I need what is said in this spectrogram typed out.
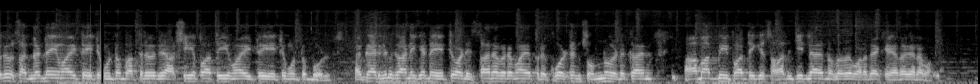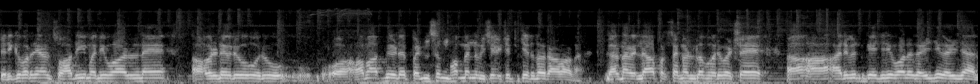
ഒരു സംഘടനയുമായിട്ട് ഏറ്റുമുട്ടുമ്പോൾ അത്തരം ഒരു രാഷ്ട്രീയ പാർട്ടിയുമായിട്ട് ഏറ്റുമുട്ടുമ്പോൾ അക്കാര്യത്തിൽ കാണിക്കേണ്ട ഏറ്റവും അടിസ്ഥാനപരമായ പ്രിക്കോഷൻസ് ഒന്നും എടുക്കാൻ ആം ആദ്മി പാർട്ടിക്ക് സാധിച്ചില്ല എന്നുള്ളത് വളരെ ഖേദകരമാണ്. ശരിക്കും പറഞ്ഞാൽ സ്വാതി മലിവാളിനെ അവരുടെ ഒരു ഒരു ആം ആദ്മിയുടെ പെൺസിംഹം എന്ന് വിശേഷിപ്പിച്ചിരുന്ന ഒരാളാണ്. കാരണം എല്ലാ പ്രശ്നങ്ങളിലും ഒരുപക്ഷെ അരവിന്ദ് കെജ്രിവാൾ കഴിഞ്ഞു കഴിഞ്ഞാൽ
